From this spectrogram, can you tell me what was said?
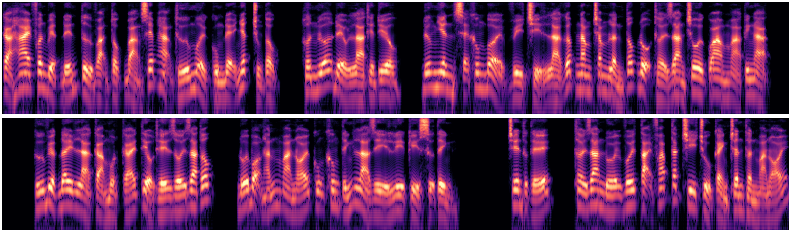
Cả hai phân biệt đến từ vạn tộc bảng xếp hạng thứ mười cùng đệ nhất chủng tộc, hơn nữa đều là thiên tiêu, đương nhiên sẽ không bởi vì chỉ là gấp năm trăm lần tốc độ thời gian trôi qua mà kinh ngạc. Cứ việc đây là cả một cái tiểu thế giới gia tốc, đối bọn hắn mà nói cũng không tính là gì ly kỳ sự tình. Trên thực tế, thời gian đối với tại pháp tắc chi chủ cảnh chân thần mà nói,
